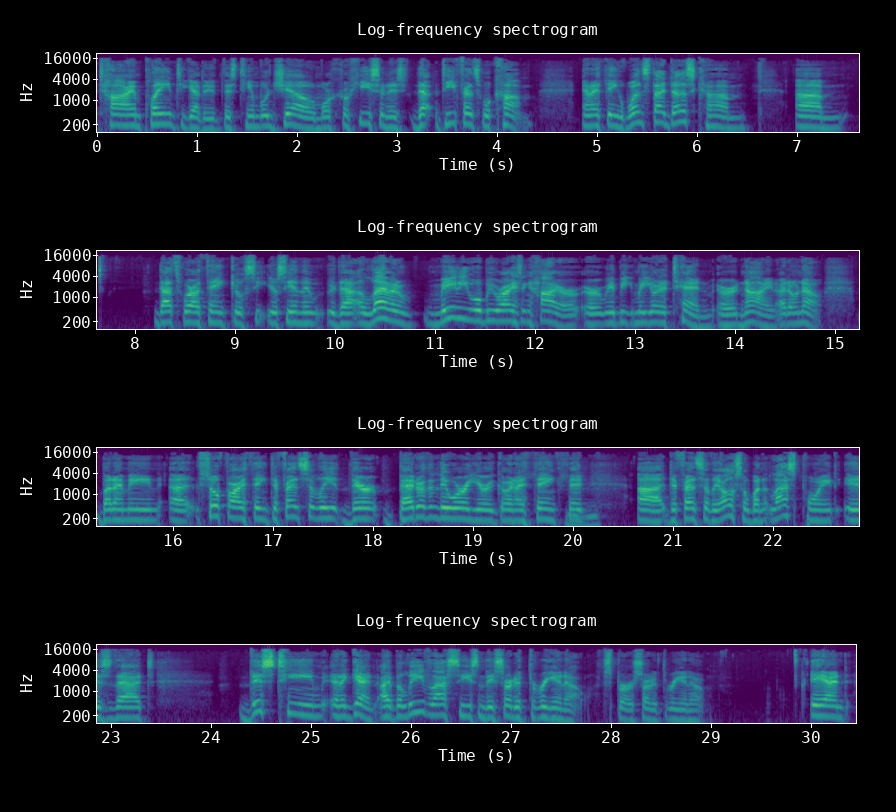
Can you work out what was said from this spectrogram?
time playing together, this team will gel, more cohesiveness, that defense will come. And I think once that does come, um, that's where I think you'll see you'll see in the, that eleven maybe will be rising higher, or maybe maybe go to ten or nine. I don't know, but I mean, uh, so far I think defensively they're better than they were a year ago, and I think that mm-hmm. uh, defensively also. One last point is that this team, and again, I believe last season they started three and zero. Oh. Spurs started three and zero. And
